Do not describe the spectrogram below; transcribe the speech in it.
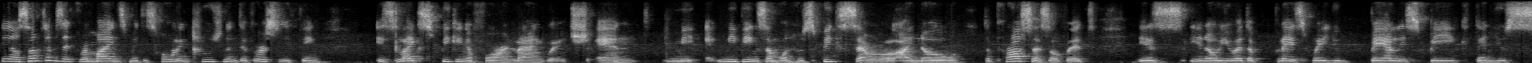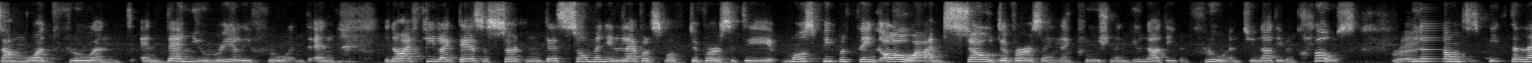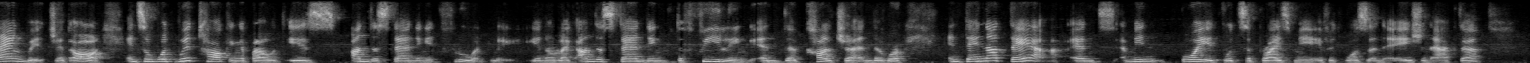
you know sometimes it reminds me this whole inclusion and diversity thing is like speaking a foreign language. And me me being someone who speaks several i know the process of it is you know you're at a place where you barely speak then you somewhat fluent and then you really fluent. And you know i feel like there's a certain there's so many levels of diversity. Most people think oh i'm so diverse and inclusion and you're not even fluent you're not even close Right. You don't speak the language at all. And so what we're talking about is understanding it fluently, you know, like understanding the feeling and the culture and the work. And they're not there. And I mean, boy, it would surprise me if it was an Asian actor.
